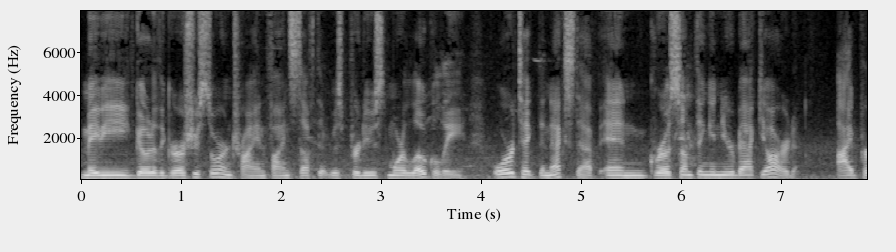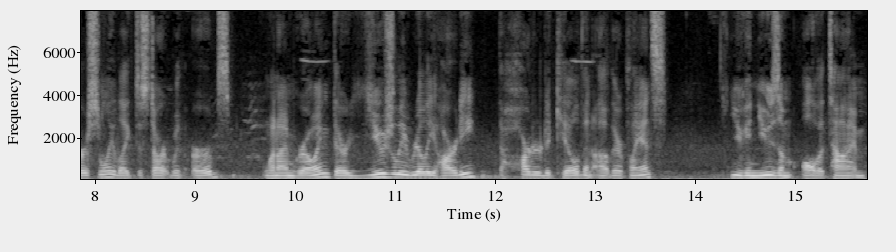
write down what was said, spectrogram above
Maybe go to the grocery store and try and find stuff that was produced more locally, or take the next step and grow something in your backyard. I personally like to start with herbs when I'm growing. They're usually really hardy, harder to kill than other plants. You can use them all the time,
